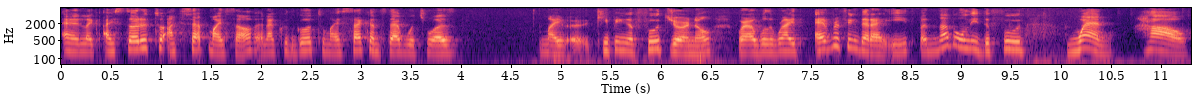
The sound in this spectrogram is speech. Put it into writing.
and like I started to accept myself, and I could go to my second step, which was my uh, keeping a food journal where I will write everything that I eat, but not only the food, when, how,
